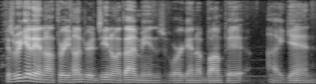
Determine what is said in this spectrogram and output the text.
Because we get in on 300s, you know what that means. We're going to bump it again.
